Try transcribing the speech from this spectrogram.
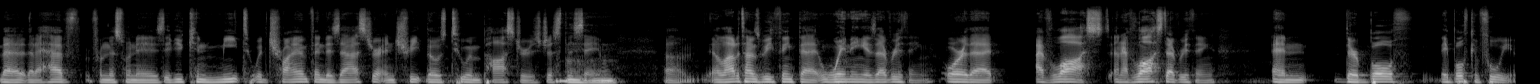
that, that I have from this one is if you can meet with triumph and disaster and treat those two imposters just the same. Um, a lot of times we think that winning is everything or that I've lost and I've lost everything. And they're both, they both can fool you.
